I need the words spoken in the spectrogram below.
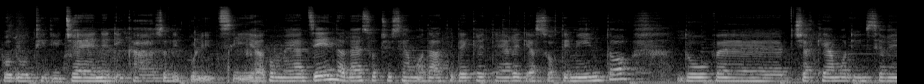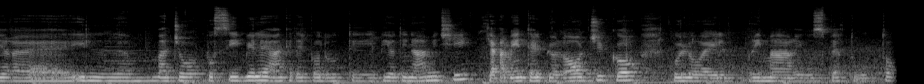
prodotti di igiene, di casa, di pulizia. Come azienda adesso ci siamo dati dei criteri di assortimento dove cerchiamo di inserire il maggior possibile anche dei prodotti biodinamici, chiaramente il biologico, quello è il primarius per tutto.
